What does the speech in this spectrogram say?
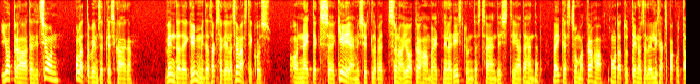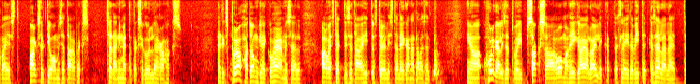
jootraha traditsioon oletab ilmselt keskaega. vendade Grimmide saksa keele sõnastikus on näiteks kirje, mis ütleb, et sõna jootraha on pärit neljateistkümnendast sajandist ja tähendab väikest summat raha oodatud teenusele lisaks pakutava eest, algselt joomise tarbeks. seda nimetatakse ka õllerahaks näiteks Praha toomkiriku rajamisel arvestati seda ehitustöölistele iganädalaselt. ja hulgaliselt võib Saksa-Rooma riigi ajalooallikates leida viiteid ka sellele, et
